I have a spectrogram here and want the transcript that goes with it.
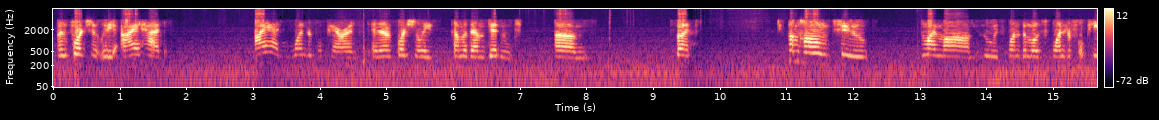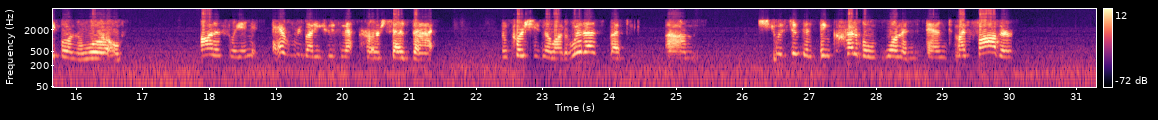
unfortunately, I had I had wonderful parents, and unfortunately, some of them didn't. Um, but to come home to my mom, who was one of the most wonderful people in the world, honestly, and everybody who's met her says that. Of course, she's no longer with us, but um, she was just an incredible woman. And my father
